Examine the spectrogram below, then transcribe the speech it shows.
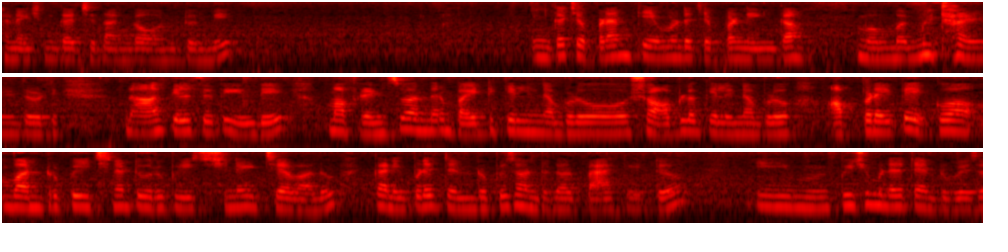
కనెక్షన్ ఖచ్చితంగా ఉంటుంది. ఇంకా చెప్పడానికి ఏముండే చెప్పండి. ఇంకా బొంబాయి మిఠాయి తోటి నాకు తెలిసైతే ఇదే. మా ఫ్రెండ్స్ అందరం బయటికి వెళ్ళినప్పుడు షాప్లోకి వెళ్ళినప్పుడు అప్పుడైతే ఎక్కువ వన్ రూపీ ఇచ్చిన టూ రూపీస్ ఇచ్చిన ఇచ్చేవాళ్ళు. కానీ ఇప్పుడే టెన్ రూపీస్ అంటున్నారు ప్యాకెట్. ఈ పీచు మిఠాయి టెన్ రూపీస్.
